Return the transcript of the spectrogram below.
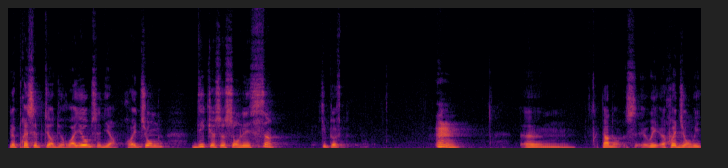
Le précepteur du royaume, c'est-à-dire Huizhong, dit que ce sont les saints qui peuvent. Euh, pardon, oui, Huizhong, oui.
